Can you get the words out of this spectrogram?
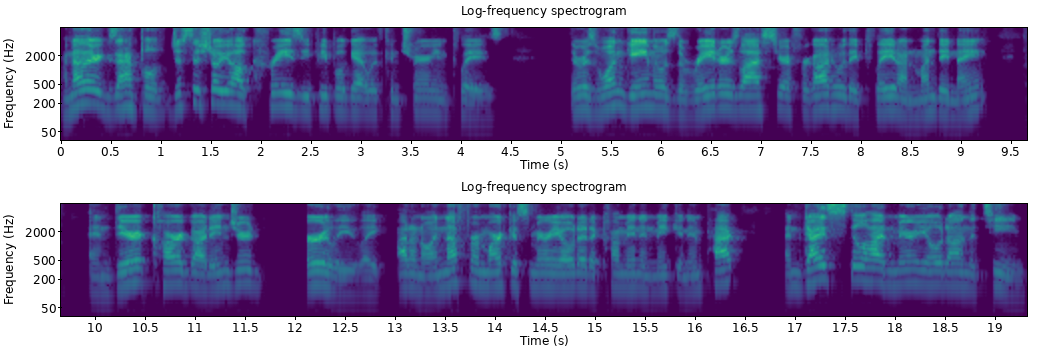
Another example, just to show you how crazy people get with contrarian plays. There was one game, it was the Raiders last year. I forgot who they played on Monday night. And Derek Carr got injured early, like I don't know, enough for Marcus Mariota to come in and make an impact. And guys still had Mariota on the team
